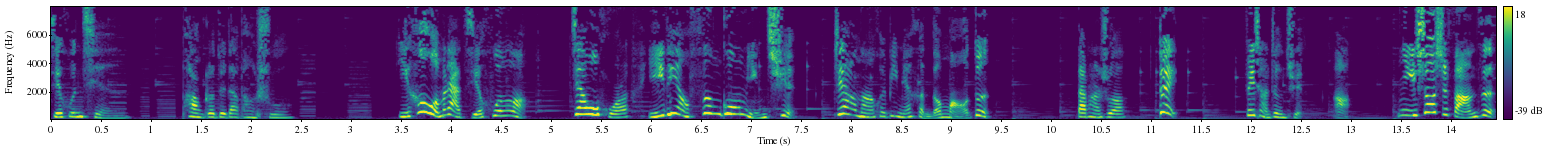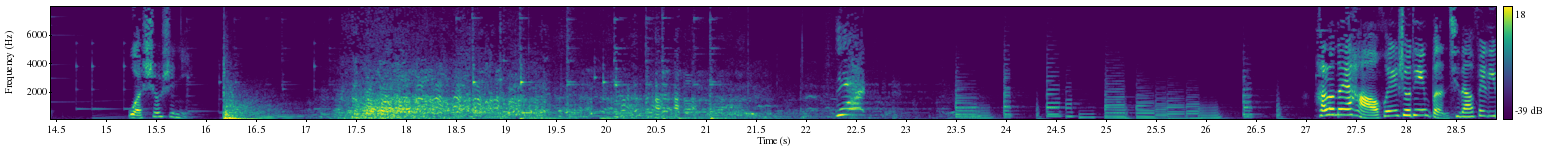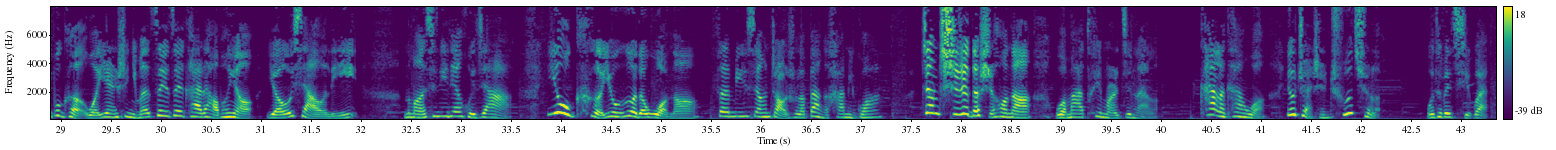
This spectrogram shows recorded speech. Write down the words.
结婚前，胖哥对大胖说：“以后我们俩结婚了，家务活一定要分工明确，这样呢会避免很多矛盾。”大胖说：“对，非常正确啊！你收拾房子，我收拾你。”大家好，欢迎收听本期的《非离不可》，我依然是你们最最可爱的好朋友尤小黎。那么星期天回家啊，又渴又饿的我呢，翻冰箱找出了半个哈密瓜，正吃着的时候呢，我妈推门进来了，看了看我，又转身出去了。我特别奇怪，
